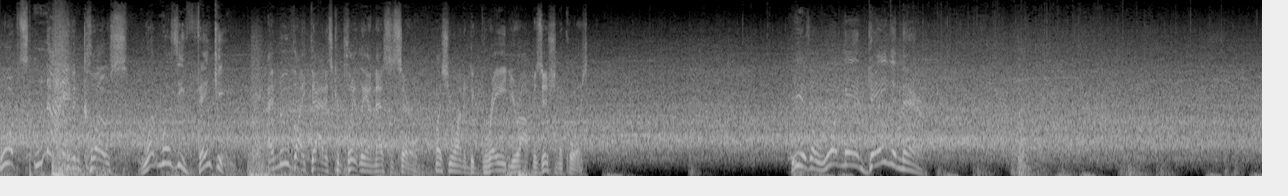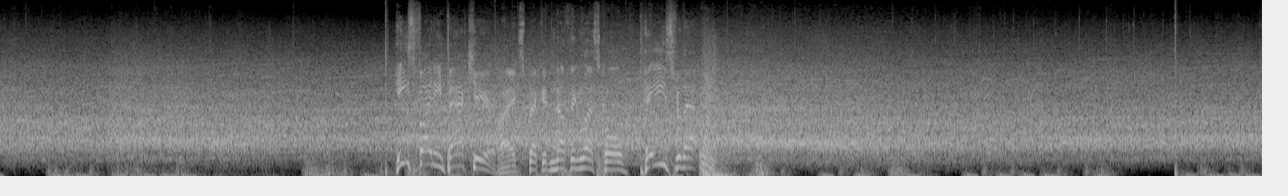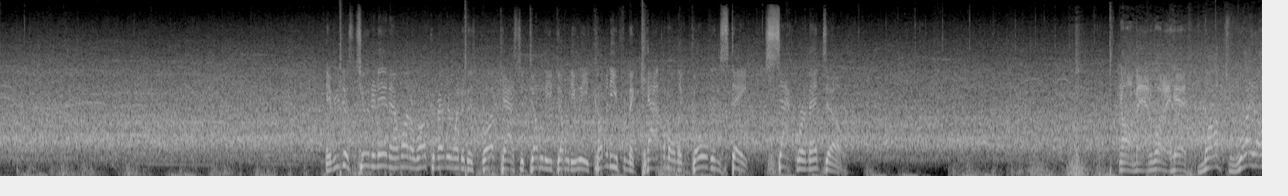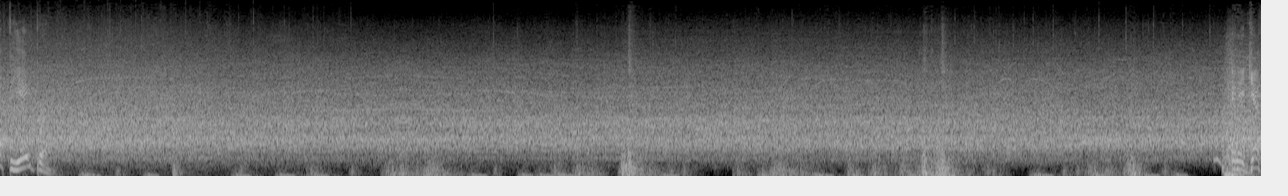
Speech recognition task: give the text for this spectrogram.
Whoops, not even close. What was he thinking? A move like that is completely unnecessary, unless you want to degrade your opposition, of course. He is a one-man gang in there. He's fighting back here. I expected nothing less, Cole. Pays for that one. If you're just tuning in, I want to welcome everyone to this broadcast of WWE, coming to you from the capital the Golden State, Sacramento. Oh, man, what a hit. Knocked right off the apron.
